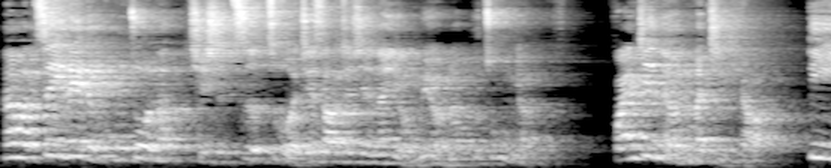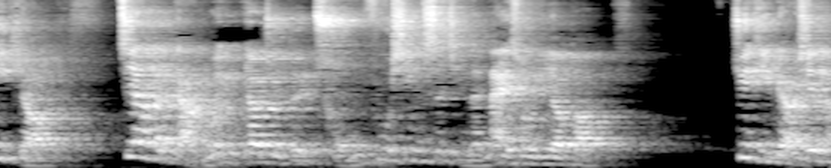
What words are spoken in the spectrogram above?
那么这一类的工作呢，其实自自我介绍这些呢有没有呢不重要，关键的有那么几条。第一条，这样的岗位要求对重复性事情的耐受力要高，具体表现呢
